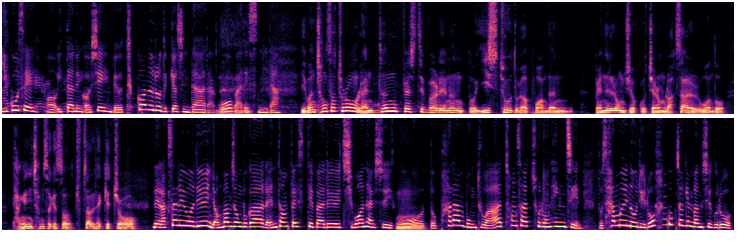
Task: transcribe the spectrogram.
이곳에 어, 있다는 것이 매우 특권으로 느껴진다라고 네. 말했습니다. 이번 청사초롱 랜턴 페스티벌에는 또 이스트우드가 포함된 베넬롱 지역구 제롬 락살 의원도 당연히 참석해서 축사를 했겠죠. 네, 락살 의원은 연방 정부가 랜턴 페스티벌을 지원할 수 있고 음. 또 파란 봉투와 청사초롱 행진, 또 사물놀이로 한국적인 방식으로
